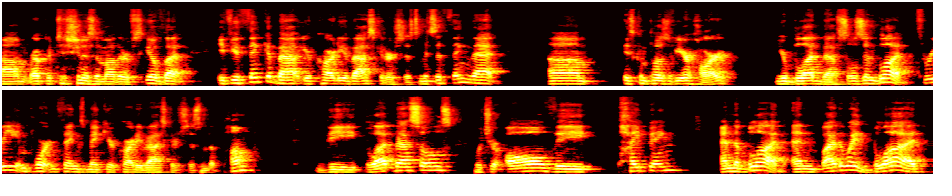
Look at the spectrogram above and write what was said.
um, repetition is a mother of skill. But if you think about your cardiovascular system, it's a thing that um, is composed of your heart, your blood vessels, and blood. Three important things make your cardiovascular system the pump, the blood vessels, which are all the piping, and the blood. And by the way, blood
